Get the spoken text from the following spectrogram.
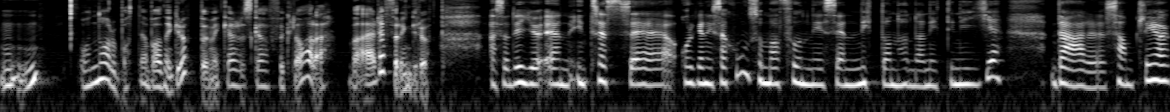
mm. och Norrbotniabanegruppen, vi kanske ska förklara. Vad är det för en grupp? Alltså det är ju en intresseorganisation som har funnits sedan 1999 där samtliga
